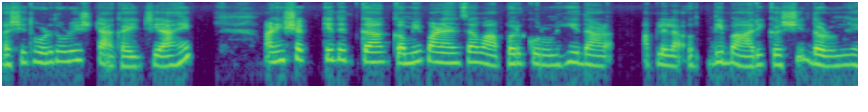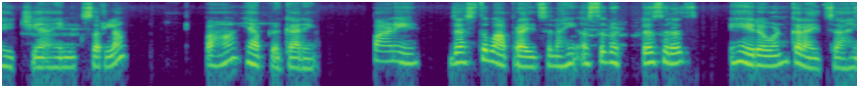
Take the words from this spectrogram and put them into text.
अशी थोडी थोडीशी टाकायची आहे. आणि शक्य तितका कमी पाण्याचा वापर करून ही डाळ आपल्याला अगदी बारीक अशी दळून घ्यायची आहे मिक्सरला पहा ह्या प्रकारे. पाणी जास्त वापरायचं नाही असं घट्टसरच हे रवण करायचं आहे.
